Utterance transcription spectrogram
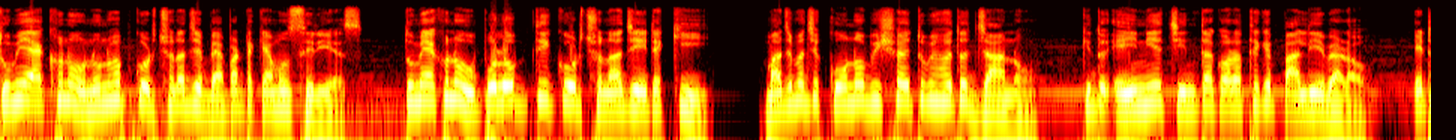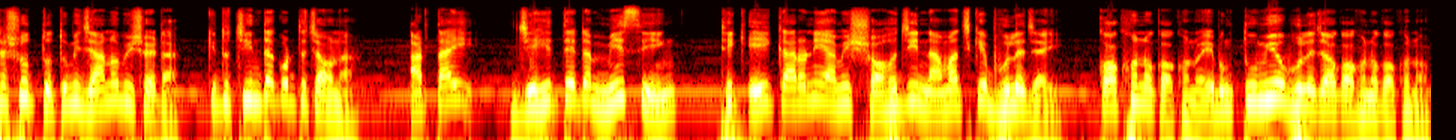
তুমি এখনও অনুভব করছ না যে ব্যাপারটা কেমন সিরিয়াস। তুমি এখনও উপলব্ধি করছ না যে এটা কি। মাঝে মাঝে কোনো বিষয়ে তুমি হয়তো জানো, কিন্তু এই নিয়ে চিন্তা করা থেকে পালিয়ে বেড়াও। এটা সত্য, তুমি জানো বিষয়টা, কিন্তু চিন্তা করতে চাও না। আর তাই যেহেতু এটা মিসিং, ঠিক এই কারণেই আমি সহজেই নামাজকে ভুলে যাই। কখনো কখনো, এবং তুমিও ভুলে যাও কখনো কখনো।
